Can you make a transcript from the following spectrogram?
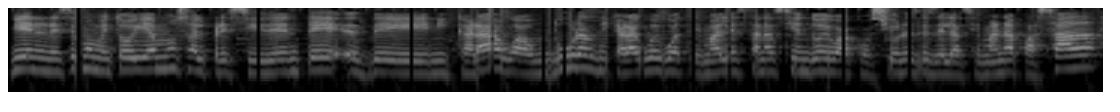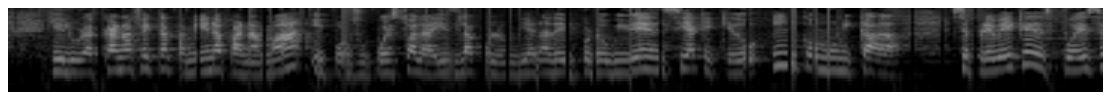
Bien, en este momento oíamos al presidente de Nicaragua, Honduras, Nicaragua y Guatemala están haciendo evacuaciones desde la semana pasada y el huracán afecta también a Panamá y por supuesto a la isla colombiana de Providencia que quedó incomunicada. Se prevé que después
